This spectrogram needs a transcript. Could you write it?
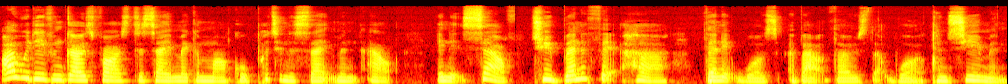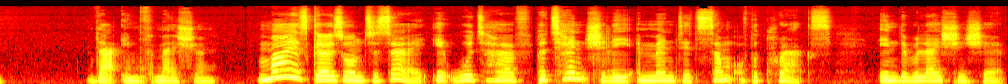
I would even go as far as to say Meghan Markle putting the statement out in itself to benefit her than it was about those that were consuming that information. Myers goes on to say it would have potentially amended some of the cracks in the relationship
